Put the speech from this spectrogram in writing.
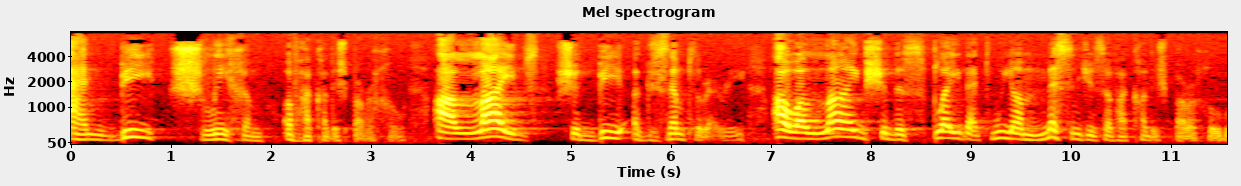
and be shlichim of Hakadosh Baruch Hu. Our lives should be exemplary. Our lives should display that we are messengers of Hakadosh Baruch Hu.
